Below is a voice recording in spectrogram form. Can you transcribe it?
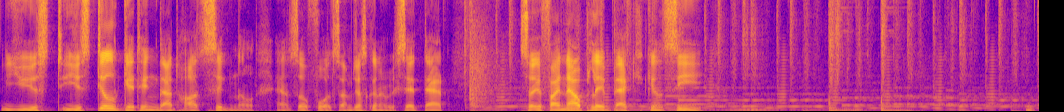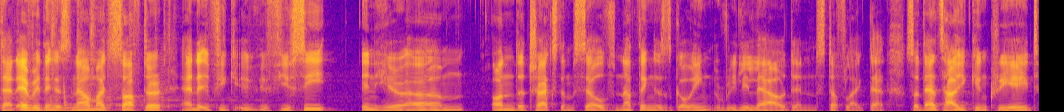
you st you're still getting that hot signal and so forth. So i'm just going to reset that. So if i now play back you can see that everything is now much softer. And if you if you see in here um on the tracks themselves nothing is going really loud and stuff like that. So that's how you can create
